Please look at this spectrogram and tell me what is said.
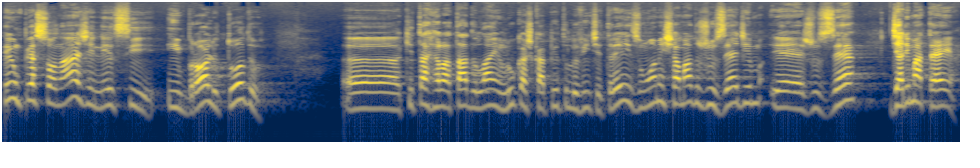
Tem um personagem nesse embrólio todo, uh, que está relatado lá em Lucas capítulo 23, um homem chamado José de, é, José de Arimateia.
